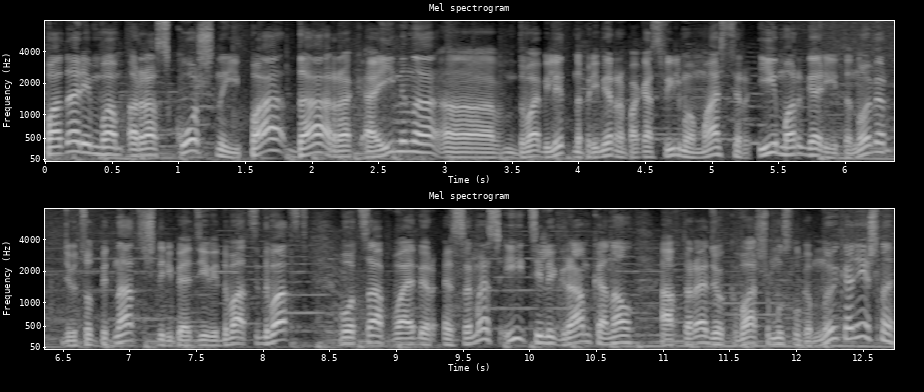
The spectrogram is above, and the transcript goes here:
подарим вам роскошный подарок, а именно э, два билета, например, на показ фильма «Мастер и Маргарита». Номер 915-459-2020, WhatsApp, Viber, SMS и телеграм-канал Авторадио к вашим услугам. Ну и, конечно,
